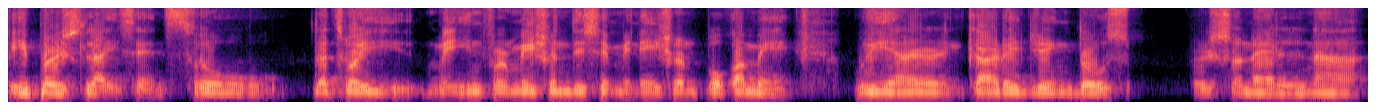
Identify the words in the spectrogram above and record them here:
paper's license. So that's why may information dissemination po kami. We are encouraging those personnel na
